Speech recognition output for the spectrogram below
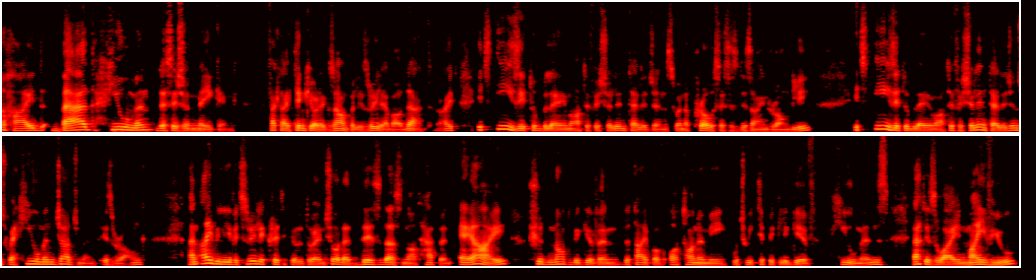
to hide bad human decision making. In fact, I think your example is really about that, right? It's easy to blame artificial intelligence when a process is designed wrongly. It's easy to blame artificial intelligence where human judgment is wrong. And I believe it's really critical to ensure that this does not happen. AI should not be given the type of autonomy which we typically give humans. That is why, in my view,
